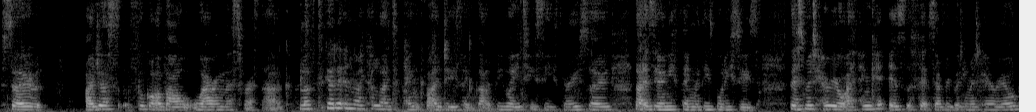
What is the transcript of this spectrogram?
So I just forgot about wearing this for a sec. I'd love to get it in like a lighter pink, but I do think that would be way too see-through. So that is the only thing with these bodysuits. This material, I think it is the fits everybody material.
